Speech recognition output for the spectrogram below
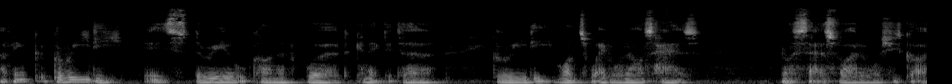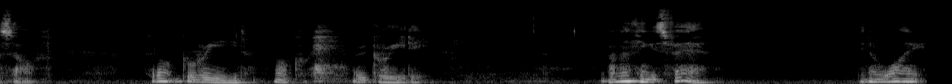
I think greedy is the real kind of word connected to her. Greedy, wants what everyone else has, not satisfied with what she's got herself. It's a lot of greed, not very greedy. I don't think it's fair. You know why?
